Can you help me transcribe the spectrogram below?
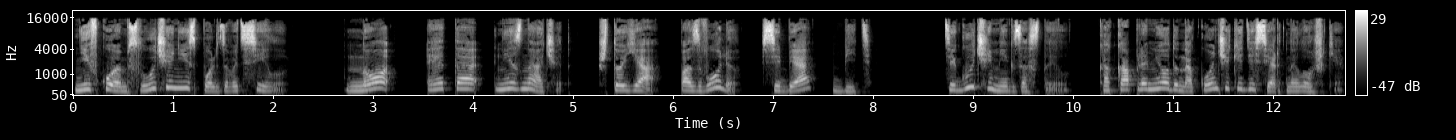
Ни в коем случае не использовать силу. Но это не значит, что я позволю себя бить. Тягучий миг застыл, как капля меда на кончике десертной ложки.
